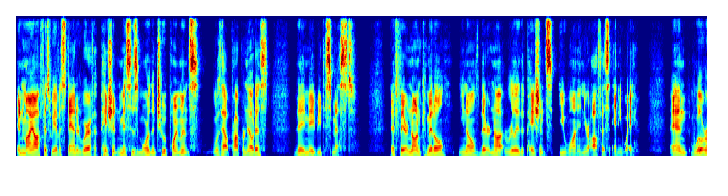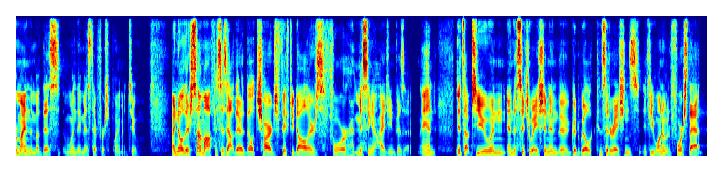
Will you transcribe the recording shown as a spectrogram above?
In my office, we have a standard where if a patient misses more than two appointments without proper notice, they may be dismissed. If they're non-committal, you know, they're not really the patients you want in your office anyway. And we'll remind them of this when they miss their first appointment too. I know there's some offices out there they'll charge $50 for missing a hygiene visit. And it's up to you and, and the situation and the goodwill considerations if you want to enforce that.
